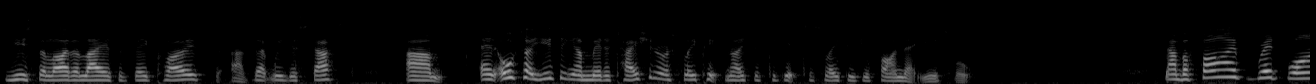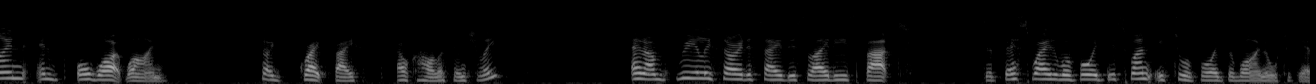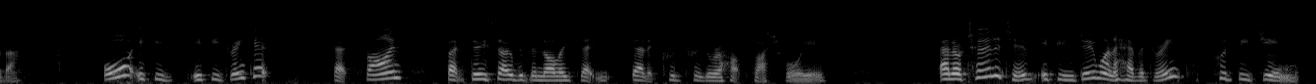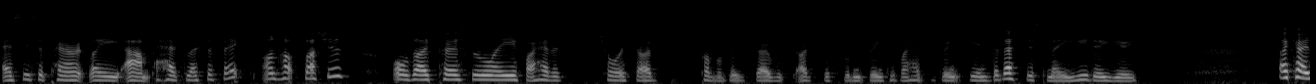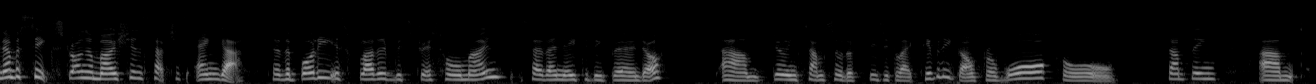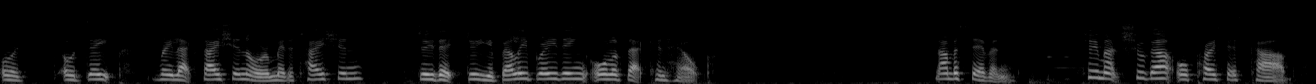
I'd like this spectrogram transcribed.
use the lighter layers of bedclothes uh, that we discussed, um, and also using a meditation or a sleep hypnosis to get to sleep if you find that useful. Number five, red wine and or white wine. So grape-based alcohol essentially. And I'm really sorry to say this, ladies, but the best way to avoid this one is to avoid the wine altogether. Or if you if you drink it, that's fine, but do so with the knowledge that, you, that it could trigger a hot flush for you. An alternative, if you do want to have a drink, could be gin, as this apparently um, has less effect on hot flushes. Although, personally, if I had a choice, I'd probably go with, I just wouldn't drink if I had to drink gin, but that's just me. You do you. Okay, number six, strong emotions such as anger. So the body is flooded with stress hormones, so they need to be burned off um, doing some sort of physical activity, going for a walk or something, um, or, a, or deep relaxation or a meditation, do that, do your belly breathing, all of that can help. Number seven, too much sugar or processed carbs.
